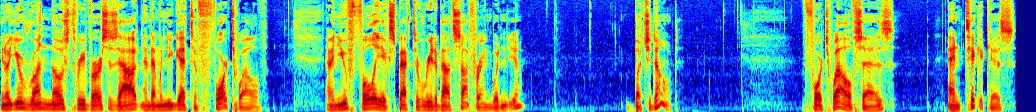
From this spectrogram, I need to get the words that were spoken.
You know, you run those three verses out, and then when you get to 412, I mean, you fully expect to read about suffering, wouldn't you? But you don't. 412 says, And Tychicus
